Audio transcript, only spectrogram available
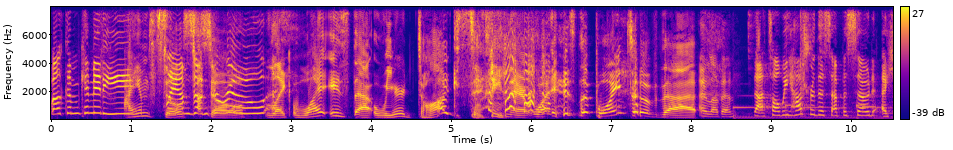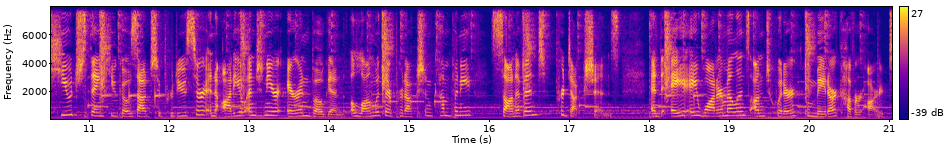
welcome committee. I am still so like, what is that weird dog sitting there? what is the point of that? I love him. That's all we have for this episode. A huge thank you goes out to producer and audio engineer Aaron Bogan, along with their production company, Sonavent Productions, and AA Watermelons on Twitter, who made our cover art.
